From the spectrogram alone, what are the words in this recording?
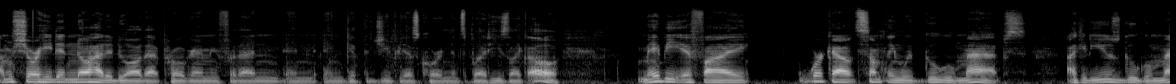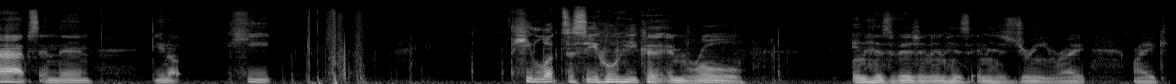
I'm sure he didn't know how to do all that programming for that and, and, and get the GPS coordinates. But he's like, oh, maybe if I work out something with Google Maps, I could use Google Maps and then you know, he he looked to see who he could enroll in his vision in his in his dream right like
